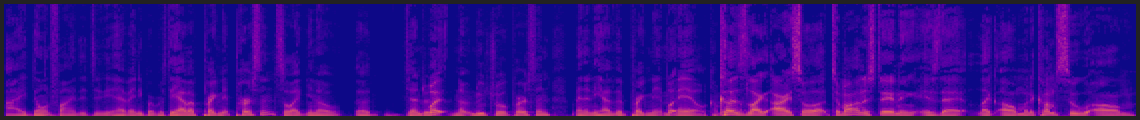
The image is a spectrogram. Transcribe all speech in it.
I don't find it to have any purpose. They have a pregnant person, so like you know, a gender But- neutral person, and then they have the pregnant male. Because like, all right. So uh, to my understanding is that like, um, when it comes to um,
